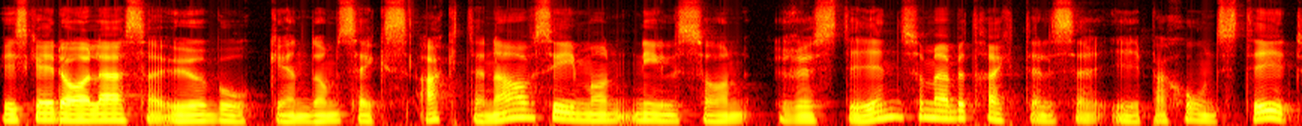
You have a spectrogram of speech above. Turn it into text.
Vi ska idag läsa ur boken De sex akterna av Simon Nilsson Röstin som är betraktelser i passionstid.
